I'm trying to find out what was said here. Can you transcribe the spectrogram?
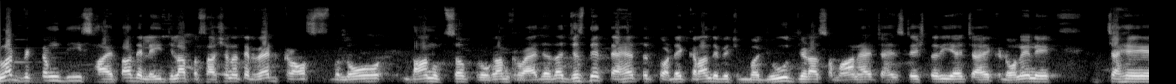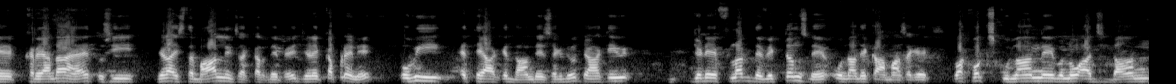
ਫਲੱਡ ਵਿਕਟਮ ਦੀ ਸਹਾਇਤਾ ਦੇ ਲਈ ਜ਼ਿਲ੍ਹਾ ਪ੍ਰਸ਼ਾਸਨ ਅਤੇ ਰੈੱਡ ਕਰਾਸ ਵੱਲੋਂ ਦਾਨ ਉਤਸਵ ਪ੍ਰੋਗਰਾਮ ਕਰਵਾਇਆ ਜਾਂਦਾ। ਜਿਸ ਦੇ ਤਹਿਤ ਤੁਹਾਡੇ ਘਰਾਂ ਦੇ ਵਿੱਚ ਮੌਜੂਦ ਜਿਹੜਾ ਸਮਾਨ ਹੈ, ਚਾਹੇ ਸਟੇਸ਼ਨਰੀ ਹੈ, ਚਾਹੇ ਖਿਡੌਣੇ ਨੇ, ਚਾਹੇ ਕਰਿਆਨਾ ਹੈ, ਤੁਸੀਂ ਜਿਹੜਾ ਇਸਤੇਮਾਲ ਨਹੀਂ ਕਰਦੇ ਪਏ, ਜਿਹੜੇ ਕੱਪੜੇ ਨੇ, ਉਹ ਵੀ ਇੱਥੇ ਆ ਕੇ ਦਾਨ ਦੇ ਸਕਦੇ ਹੋ ਤਾਂ ਕਿ ਜਿਹੜੇ ਫਲੱਡ ਦੇ ਵਿਕਟਮਸ ਨੇ, ਉਹਨਾਂ ਦੇ ਕੰਮ ਆ ਸਕੇ। ਵੱਖ-ਵੱਖ ਸਕੂਲਾਂ ਨੇ ਵੱਲੋਂ ਅੱਜ ਦਾਨ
